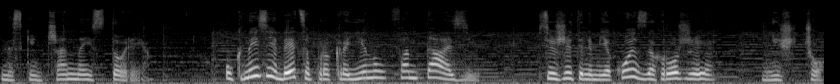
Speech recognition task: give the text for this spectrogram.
Нескінченна історія. У книзі йдеться про країну фантазії, всі жителям якої загрожує ніщо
